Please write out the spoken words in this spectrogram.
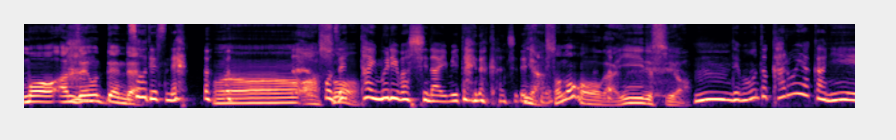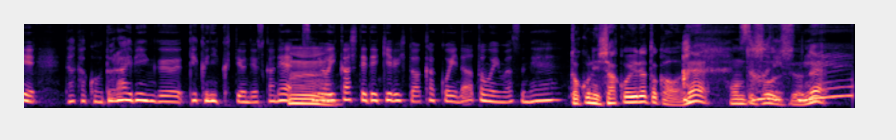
もう安全運転で、はい、そうですね。もう絶対無理はしないみたいな感じです、ね、いやその方がいいですよ。うんでも本当軽やかになんかこうドライビングテクニックっていうんですかね、うん、それを生かしてできる人はかっこいいなと思いますね。特に車庫入れとかはね本当そうですよね、ね、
